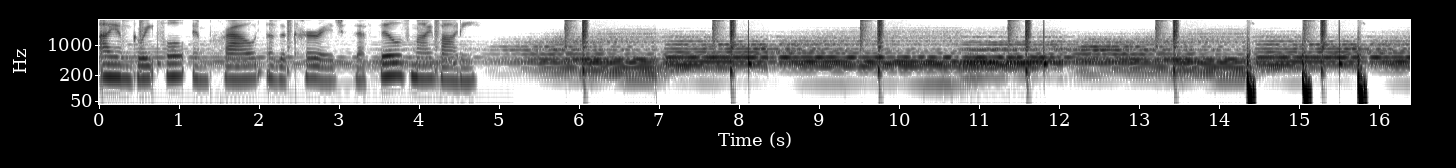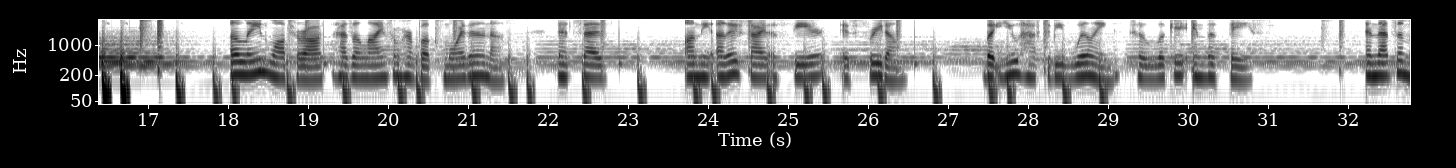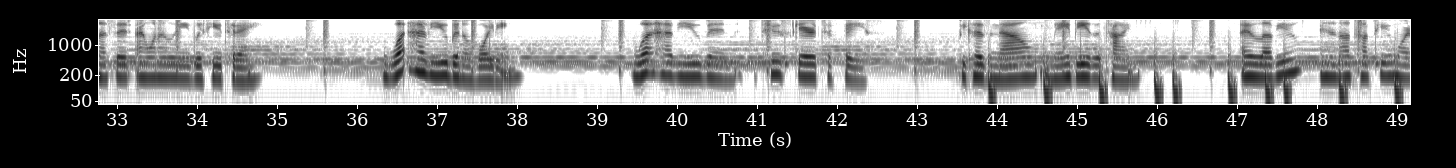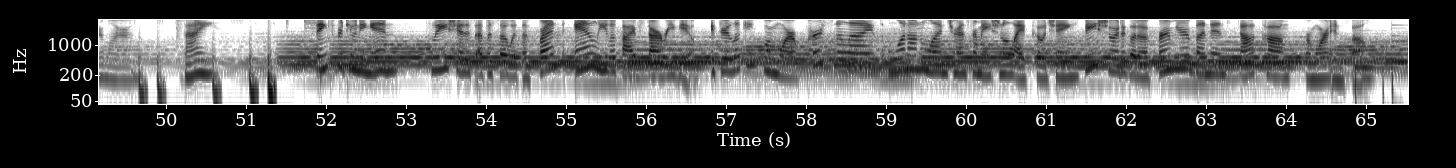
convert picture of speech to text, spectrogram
I am grateful and proud of the courage that fills my body. Elaine Welteroth has a line from her book More Than Enough that says, On the other side of fear is freedom but you have to be willing to look it in the face. And that's a message I want to leave with you today. What have you been avoiding? What have you been too scared to face? Because now may be the time. I love you, and I'll talk to you more tomorrow. Bye. Thanks for tuning in please share this episode with a friend and leave a five star review. If you're looking for more personalized, one on one transformational life coaching, be sure to go to affirmyourabundance.com for more info.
